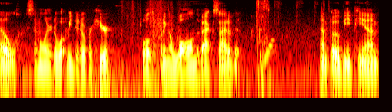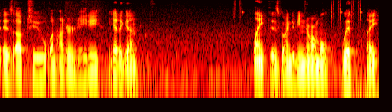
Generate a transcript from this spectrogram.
L, similar to what we did over here, as well as putting a wall on the back side of it. Tempo BPM is up to 180 yet again. Length is going to be normal, width, height,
